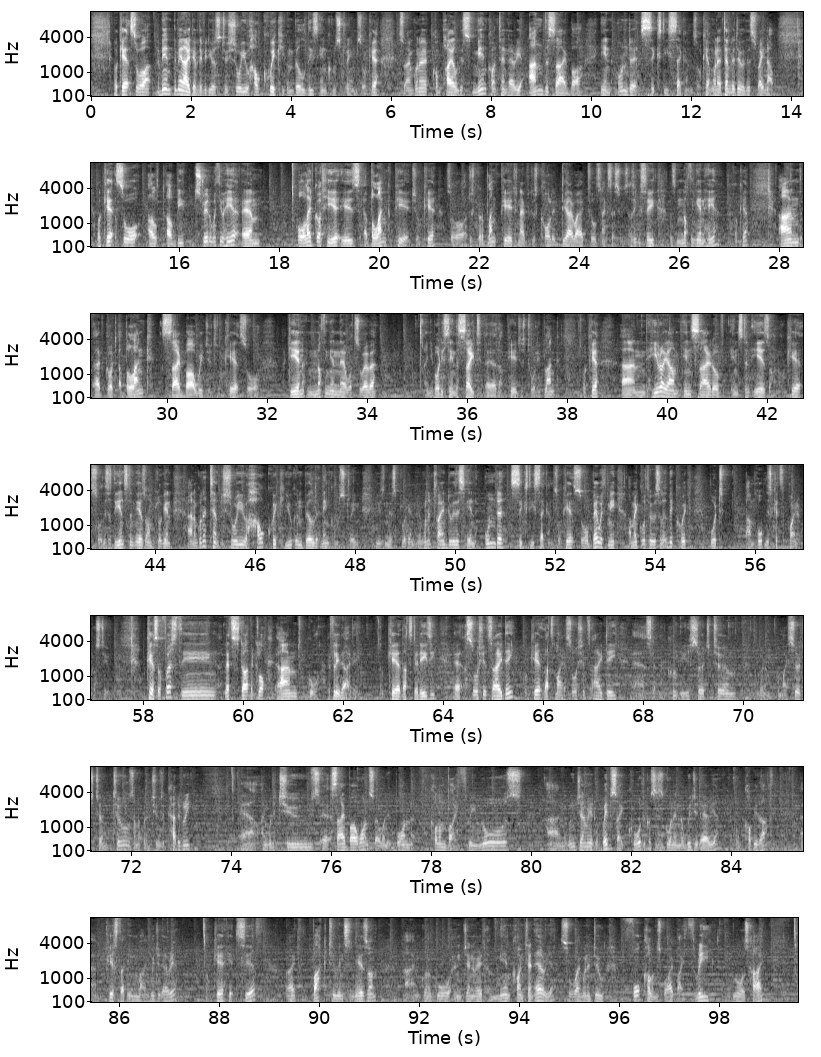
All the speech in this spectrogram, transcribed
Okay so uh, the main the main idea of the video is to show you how quick you can build these income streams okay so I'm gonna compile this main content area and the sidebar in under 60 seconds okay I'm gonna attempt to do this right now Okay, so I'll, I'll be straight up with you here. Um, all I've got here is a blank page, okay? So I've just got a blank page and I've just called it DIY Tools and Accessories. As you can see, there's nothing in here, okay? And I've got a blank sidebar widget, okay? So again, nothing in there whatsoever. And you've already seen the site, uh, that page is totally blank, okay? And here I am inside of InstantAzon, Okay, so this is the InstantAzon plugin and I'm going to attempt to show you how quick you can build an income stream using this plugin. I'm going to try and do this in under 60 seconds. Okay, so bear with me. I might go through this a little bit quick, but I'm hoping this gets the point across to you. Okay, so first thing, let's start the clock and go. Affiliate ID. Okay, that's dead easy. Uh, associates ID. Okay, that's my associates ID. Uh, select my country, search term, I'm going to put my search term tools. I'm not going to choose a category. Uh, I'm going to choose a sidebar one, so I want it one column by three rows. And I'm going to generate a website code because this is going in the widget area. I'm going to copy that and paste that in my widget area. Okay, hit save. Right, back to InstantAzon. I'm going to go and generate a main content area. So I'm going to do four columns wide by three rows high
